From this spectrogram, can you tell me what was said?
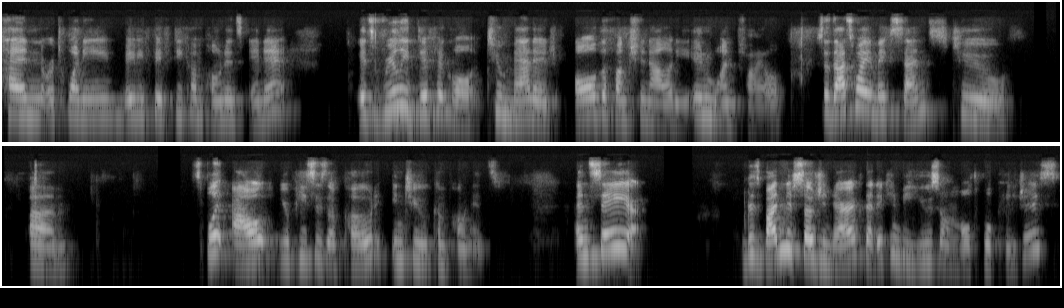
10 or 20, maybe 50 components in it, it's really difficult to manage all the functionality in one file. So that's why it makes sense to um, split out your pieces of code into components. And say this button is so generic that it can be used on multiple pages,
